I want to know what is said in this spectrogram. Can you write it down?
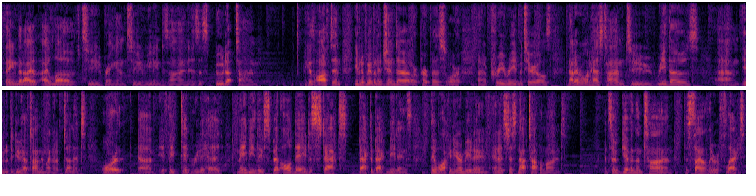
thing that I, I love to bring into meeting design is this boot up time because often even if we have an agenda or purpose or uh, pre-read materials not everyone has time to read those. Um, even if they do have time they might not have done it. Or um, if they did read ahead maybe they've spent all day just stacked back-to-back meetings. They walk into your meeting and it's just not top of mind. And so giving them time to silently reflect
